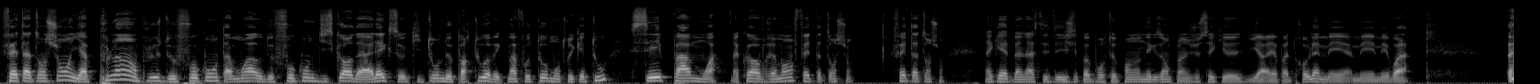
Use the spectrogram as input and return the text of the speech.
faites attention, il y a plein en plus de faux comptes à moi ou de faux comptes Discord à Alex qui tournent de partout avec ma photo, mon truc et tout. C'est pas moi, d'accord? Vraiment, faites attention. Faites attention. T'inquiète, Nana, c'est pas pour te prendre un exemple. Hein. Je sais qu'il n'y a, pas de problème, mais, mais, voilà.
